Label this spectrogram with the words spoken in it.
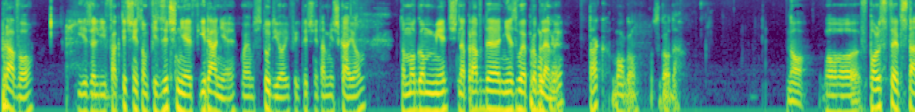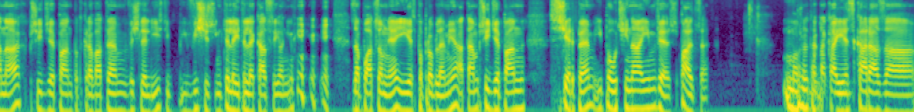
prawo, jeżeli faktycznie są fizycznie w Iranie, mają studio i faktycznie tam mieszkają, to mogą mieć naprawdę niezłe problemy. Okay. Tak, mogą, zgoda. No. Bo w Polsce, w Stanach przyjdzie pan pod krawatem, wyśle list i, i wisisz im tyle i tyle kasy i oni zapłacą, nie? I jest po problemie, a tam przyjdzie pan z sierpem i poucina im, wiesz, palce. Może tak. Bo taka jest kara za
